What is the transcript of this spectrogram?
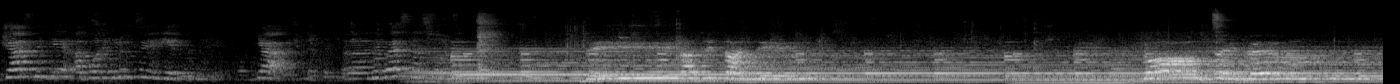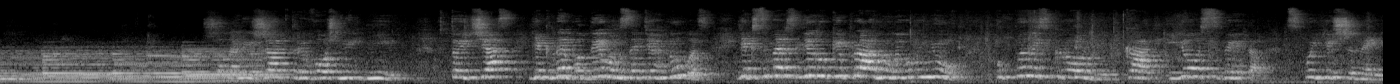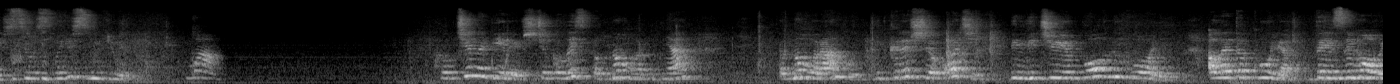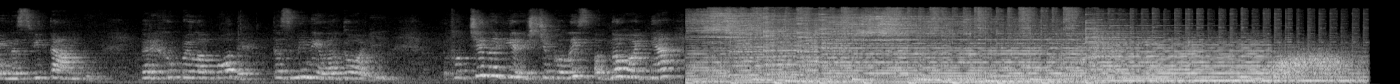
учасники або революції гідності. Я е, Небесна Шалений жаль тривожних днів. В той час, як небо дивом затягнулось, як смерзлі руки прагнули вогню, Купились кров'ю, кат і його свита, споївши неї всю свою сім'ю. Мам! Хлопчина вірив, що колись одного дня, одного ранку, відкривши очі, він відчує повну волю. Але та куля, день зимовий на світанку, перехопила подих та змінила долю. Хлопчина вірив, що колись одного дня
